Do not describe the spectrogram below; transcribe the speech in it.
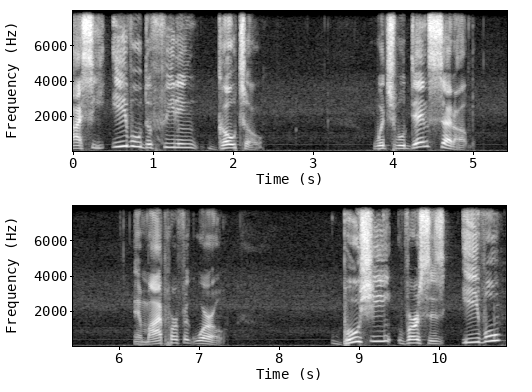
I see Evil defeating Goto, which will then set up in my perfect world Bushi versus Evil.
